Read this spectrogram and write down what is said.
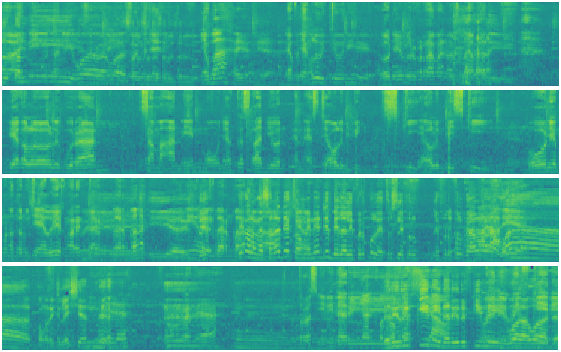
ikutan ini nih. ikutan nih, Wah, seru nih. wah seru seru jadi. seru seru. Nyoba ya. Iya. Dapat yang lucu nih. Oh, dia baru pertama langsung dapat. Dia kalau liburan sama Anin maunya ke stadion NSC Olympic Ski, Olympic Ski. Oh, dia mau nonton UCL ya kemarin bareng, bareng banget. Iya. Ini dia, lagi bareng dia banget. kalau nggak salah dia UCL. komennya dia bela Liverpool ya, terus Liverpool Liverpool, Liverpool kalah kalah, Wah, iya. congratulations. Iya. Kongret ya. Terus ini dari dari. Rifki nih, dari Rifki Oh, nih. ini Wah, Rifki wah, nih, ada.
